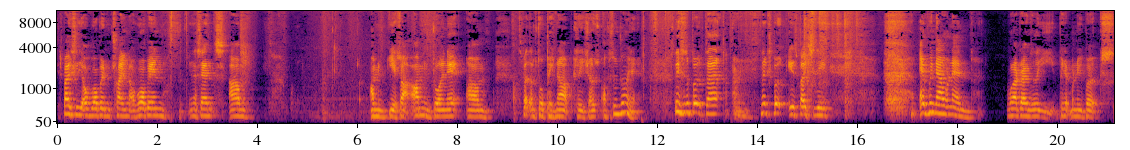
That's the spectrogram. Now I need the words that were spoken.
It's basically a Robin training a Robin in a sense. Um, I'm yes, I, am enjoying it. Um, the I'm still picking up cliches, I'm still enjoying it. This is a book that next book is basically every now and then when I go into the pick up my new books,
